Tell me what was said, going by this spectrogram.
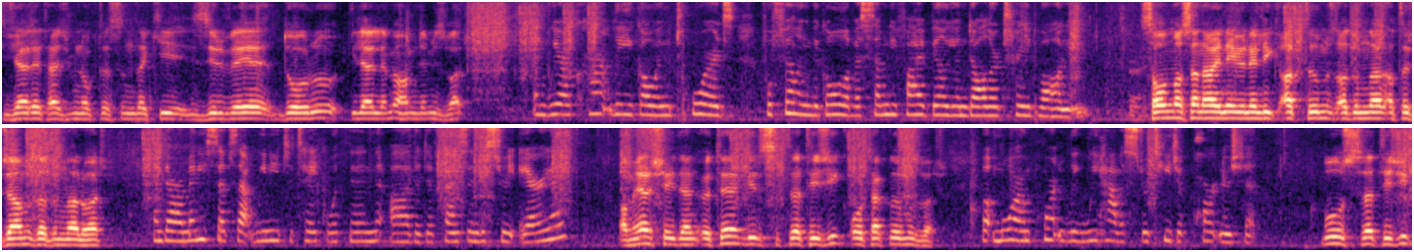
ticaret hacmi noktasındaki zirveye doğru ilerleme hamlemiz var. And we are currently going towards fulfilling the goal of a $75 billion trade volume. Savunma sanayine yönelik attığımız adımlar, atacağımız adımlar var. And there are many steps that we need to take within uh, the defense industry area. Ama her şeyden öte bir stratejik ortaklığımız var. But more importantly, we have a strategic partnership. Bu stratejik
